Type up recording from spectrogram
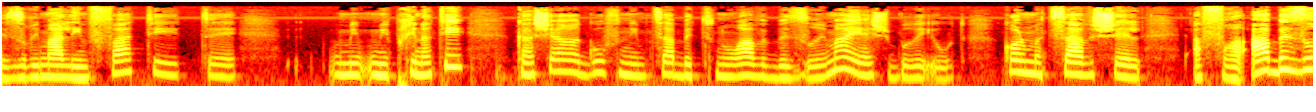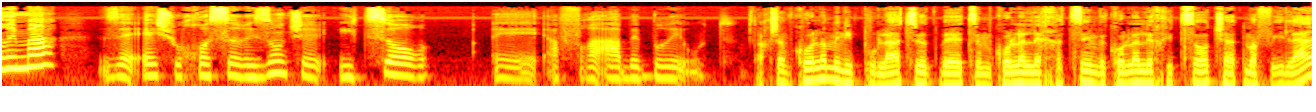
זרימה לימפטית. מבחינתי, כאשר הגוף נמצא בתנועה ובזרימה, יש בריאות. כל מצב של הפרעה בזרימה זה איזשהו חוסר איזון שייצור אה, הפרעה בבריאות. עכשיו, כל המניפולציות בעצם, כל הלחצים וכל הלחיצות שאת מפעילה,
